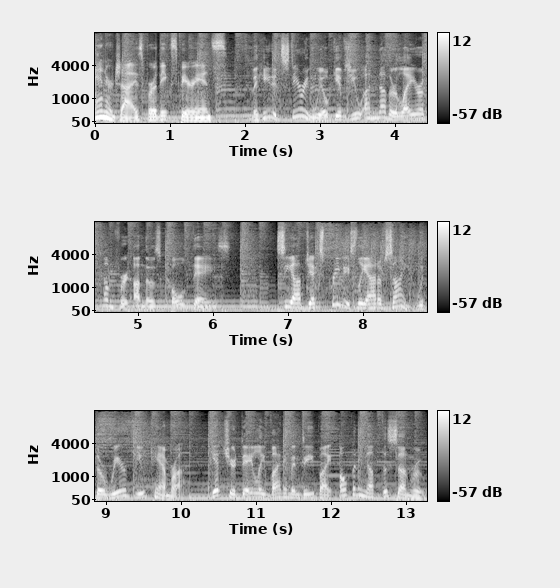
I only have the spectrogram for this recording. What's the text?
energized for the experience. The heated steering wheel gives you another layer of comfort on those cold days. See objects previously out of sight with the rear view camera. Get your daily vitamin D by opening up the sunroof.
